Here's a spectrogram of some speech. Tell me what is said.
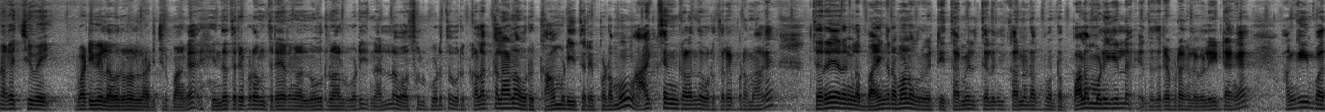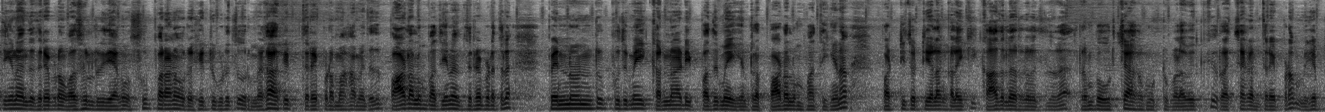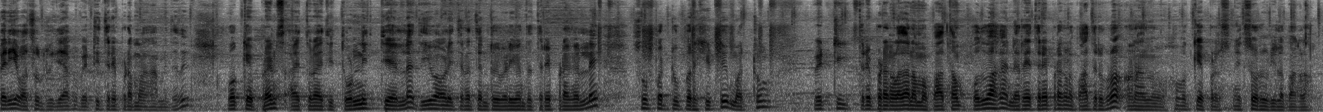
நகைச்சுவை வடிவேல் அவர்கள் நடிச்சிருப்பாங்க. இந்த திரைப்படம் திரையரங்கில் நூறு நாள் ஓடி நல்ல வசூல் கொடுத்த ஒரு கலக்கலான ஒரு காமெடி திரைப்படமும் ஆக்ஷன் கலந்த ஒரு திரைப்படமாக திரையரங்கில் பயங்கரமான ஒரு வெற்றி. தமிழ் தெலுங்கு கன்னடம் போன்ற பல மொழிகளில் இந்த திரைப்படங்களை வெளியிட்டாங்க. அங்கேயும் பார்த்தீங்கன்னா இந்த திரைப்படம் வசூல் ரீதியாகவும் சூப்பரான ஒரு ஹிட் கொடுத்து ஒரு மெகா ஹிட் திரைப்படமாக அமைந்தது. பாடலும் பார்த்தீங்கன்னா இந்த திரைப்படத்தில் பெண்ணொன்று புதுமை கண்ணாடி பதுமை என்ற பாடலும் பார்த்தீங்கன்னா பட்டி தொட்டியெல்லாம் கலக்கி காதலர்கள் ரொம்ப உற்சாகமூட்டும் அளவுக்கு ரச்சகன் திரைப்படம் மிகப்பெரிய வசூல் ரீதியாக வெற்றி திரைப்படமாக அமைந்தது. ஓகே ஃப்ரெண்ட்ஸ் ஆயிரத்தி தொள்ளாயிரத்தி தொண்ணூற்றி ஏழில் தீபாவளி தினத்தன்று வெளிவந்த திரைப்படங்களில் சூப்பர் டூப்பர் ஹிட்டு மற்றும் வெற்றி திரைப்படங்களை தான் நம்ம பார்த்தோம். பொதுவாக நிறைய திரைப்படங்களை பார்த்துருக்குறோம். ஆனால் ஓகே ஃப்ரெண்ட்ஸ் நெக்ஸ்ட் ஒரு வீடியோவில் பார்க்கலாம்.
